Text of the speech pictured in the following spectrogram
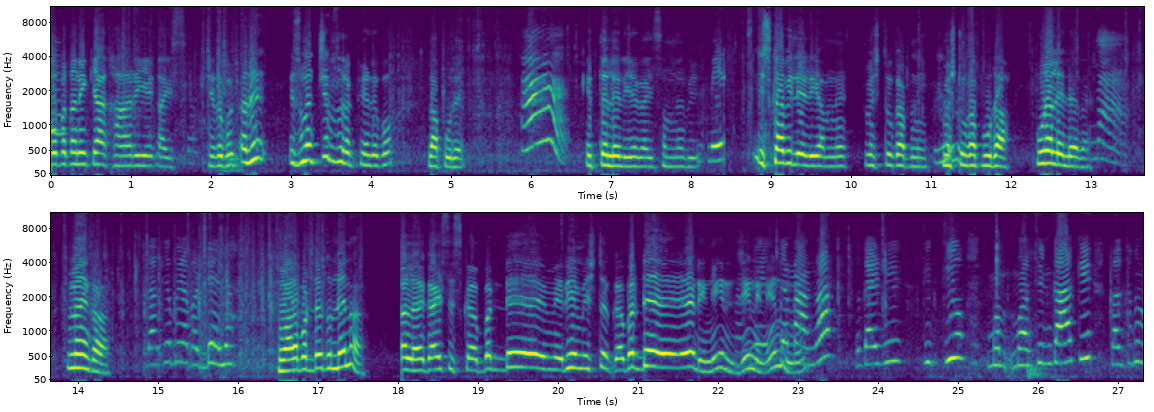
वो पता नहीं क्या खा रही है गाइस ये देखो अरे इसमें चिप्स रखे हैं देखो ला पूरे इतने ले लिए गाइस हमने भी। इसका भी ले लिया हमने मिस्टू का अपनी मिस्टू का पूरा। पूरा ले ले है नहीं कहा। मेरा बर्थडे है ना। तुम्हारा बर्थडे तो लेना। कल है गाइस इसका बर्थडे मेरी मिस्टू का बर्थडे डिंग डिंग इससे तो कहेगी कि क्यों म- मौसी ने कहा कि कल तो तुम,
